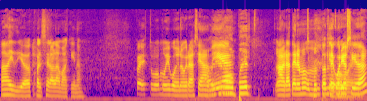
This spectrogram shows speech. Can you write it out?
Ay, Dios, ¿cuál será la máquina? Pues estuvo muy bueno, gracias, Ay, amiga. romper- Ahora tenemos un montón Qué de curiosidad.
